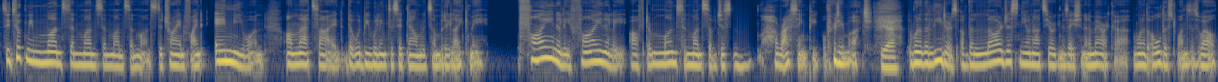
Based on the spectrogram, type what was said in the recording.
so it took me months and months and months and months to try and find anyone on that side that would be willing to sit down with somebody like me. Finally, finally, after months and months of just harassing people pretty much, Yeah. one of the leaders of the largest neo Nazi organization in America, one of the oldest ones as well,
